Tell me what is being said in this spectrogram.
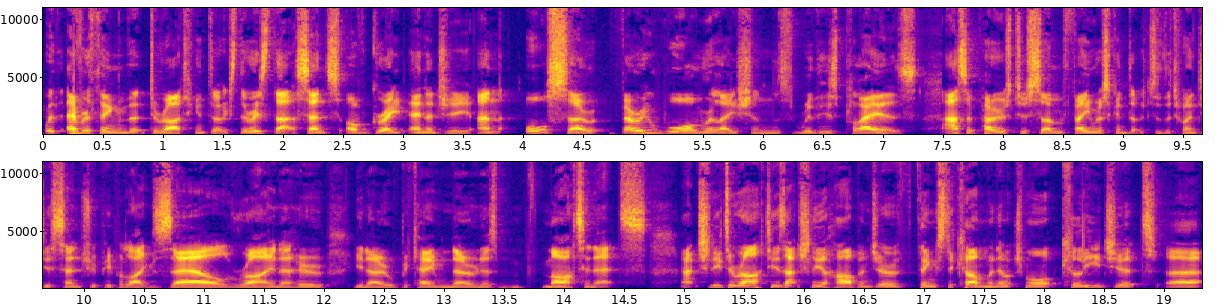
With everything that Dorati conducts, there is that sense of great energy and also very warm relations with his players, as opposed to some famous conductors of the 20th century, people like Szell, Reiner, who, you know, became known as martinets. Actually, Dorati is actually a harbinger of things to come and a much more collegiate uh,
